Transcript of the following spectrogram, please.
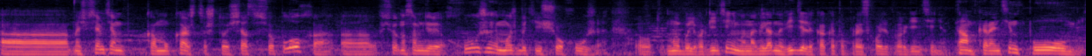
А, значит, всем тем, кому кажется, что сейчас все плохо, а, все на самом деле хуже может быть еще хуже. Вот мы были в Аргентине, мы наглядно видели, как это происходит в Аргентине. Там карантин полный.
